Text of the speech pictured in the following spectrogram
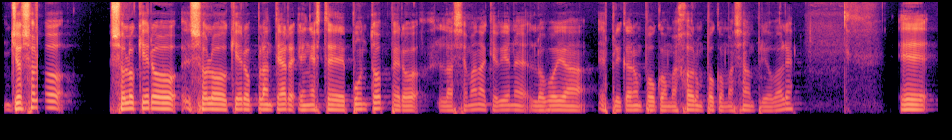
yo solo, solo, quiero, solo quiero plantear en este punto, pero la semana que viene lo voy a explicar un poco mejor, un poco más amplio, ¿vale? Eh,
